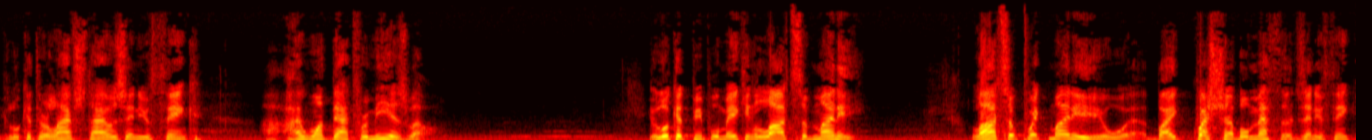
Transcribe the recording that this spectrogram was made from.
you look at their lifestyles and you think, I want that for me as well. You look at people making lots of money, lots of quick money uh, by questionable methods, and you think,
